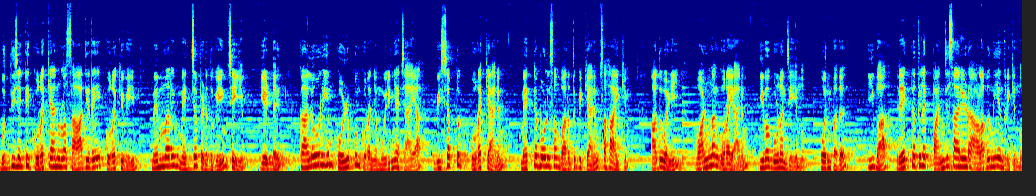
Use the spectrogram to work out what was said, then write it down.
ബുദ്ധിശക്തി കുറയ്ക്കാനുള്ള സാധ്യതയെ കുറയ്ക്കുകയും മെമ്മറി മെച്ചപ്പെടുത്തുകയും ചെയ്യും. എട്ട് കലോറിയും കൊഴുപ്പും കുറഞ്ഞ മുരിങ്ങ ചായ വിശപ്പ് കുറയ്ക്കാനും മെറ്റബോളിസം വർദ്ധിപ്പിക്കാനും സഹായിക്കും. അതുവഴി വണ്ണം കുറയാനും ഇവ ഗുണം ചെയ്യുന്നു. ഒൻപത് ഇവ രക്തത്തിലെ പഞ്ചസാരയുടെ അളവ് നിയന്ത്രിക്കുന്നു.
